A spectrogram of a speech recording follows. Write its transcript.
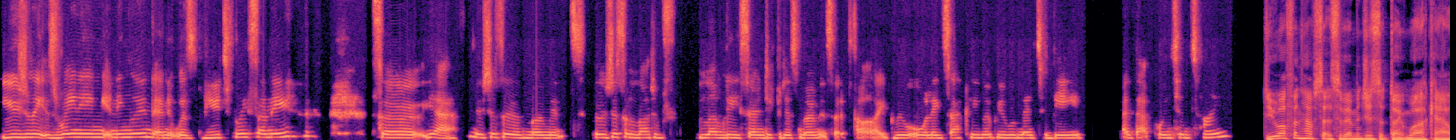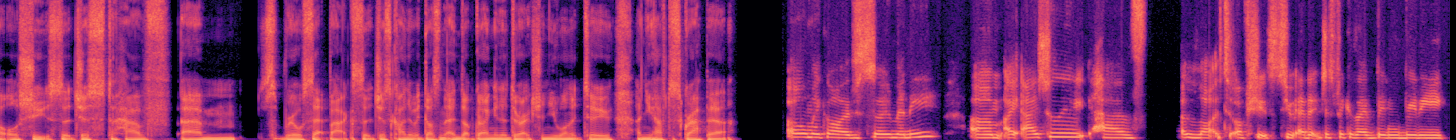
usually it's raining in England and it was beautifully sunny. so, yeah, it was just a moment. It was just a lot of lovely serendipitous moments that felt like we were all exactly what we were meant to be at that point in time. Do you often have sets of images that don't work out or shoots that just have um, real setbacks that just kind of it doesn't end up going in the direction you want it to and you have to scrap it? Oh my God, so many. Um, I actually have a lot of shoots to edit just because I've been really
